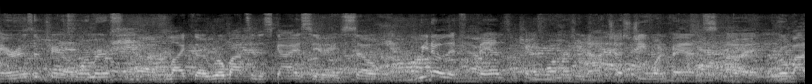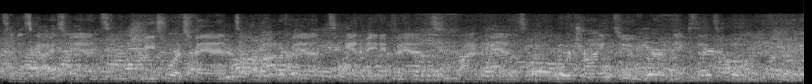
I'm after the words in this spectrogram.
eras of Transformers, uh, like the Robots in Disguise series. So we know that fans of Transformers are not just G1 fans, uh, Robots in Disguise fans, Beast Wars fans, Armada fans, animated fans, Prime fans. We're trying to, where it makes sense, pull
